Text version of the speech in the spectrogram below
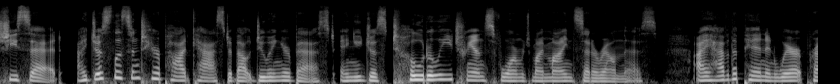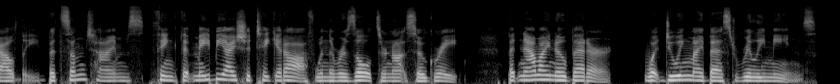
She said, I just listened to your podcast about doing your best, and you just totally transformed my mindset around this. I have the pin and wear it proudly, but sometimes think that maybe I should take it off when the results are not so great. But now I know better what doing my best really means.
